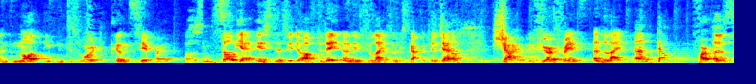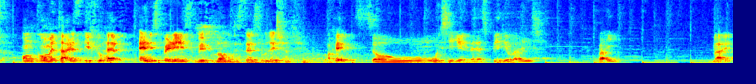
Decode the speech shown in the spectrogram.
and nothing in this world can separate us. So yeah, it's this video of today and if you like, subscribe to the channel, share with your friends and like and tell for us on commentaries if you have any experience with long distance relationship, okay? So, we see you in the next video, guys. Bye. Bye.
